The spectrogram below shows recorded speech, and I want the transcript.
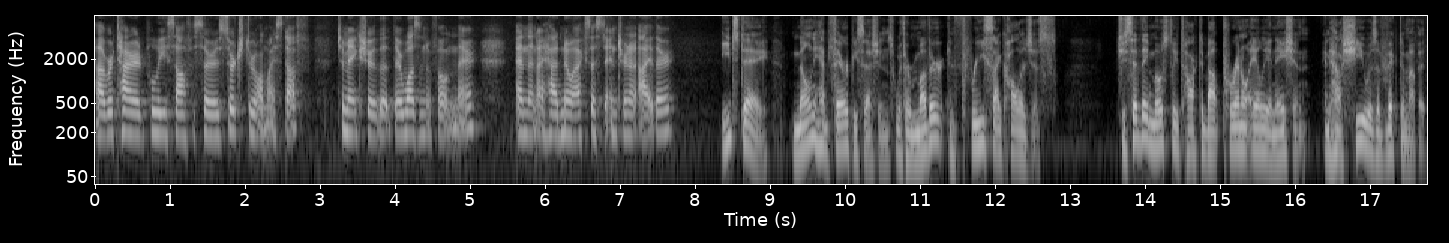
uh, retired police officers searched through all my stuff to make sure that there wasn't a phone there. And then I had no access to internet either. Each day, Melanie had therapy sessions with her mother and three psychologists. She said they mostly talked about parental alienation and how she was a victim of it.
